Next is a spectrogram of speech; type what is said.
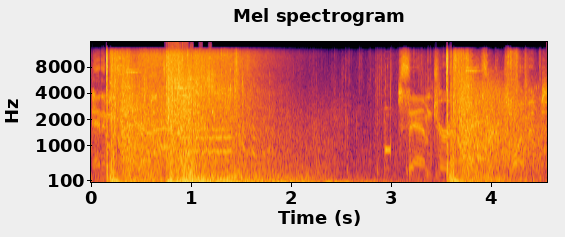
Enemy SAM turret ready for deployment.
